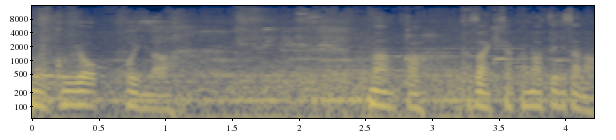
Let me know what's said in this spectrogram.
木魚っぽいな。なんか叩きたくなってきたな。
